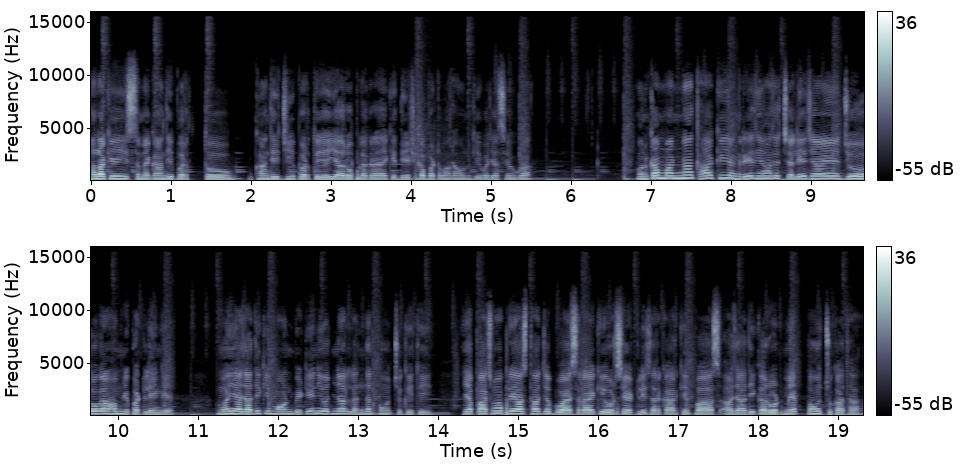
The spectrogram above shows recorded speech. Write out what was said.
हालाँकि इस समय गांधी पर तो गांधी जी पर तो यही आरोप लग रहा है कि देश का बंटवारा उनकी वजह से हुआ। उनका मानना था कि अंग्रेज़ यहाँ से चले जाएँ, जो होगा हम निपट लेंगे। वहीं आज़ादी की माउंट बेटेन योजना लंदन पहुँच चुकी थी। यह पांचवा प्रयास था जब वायसराय की ओर से अटली सरकार के पास आज़ादी का रोड मैप पहुँच चुका था।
